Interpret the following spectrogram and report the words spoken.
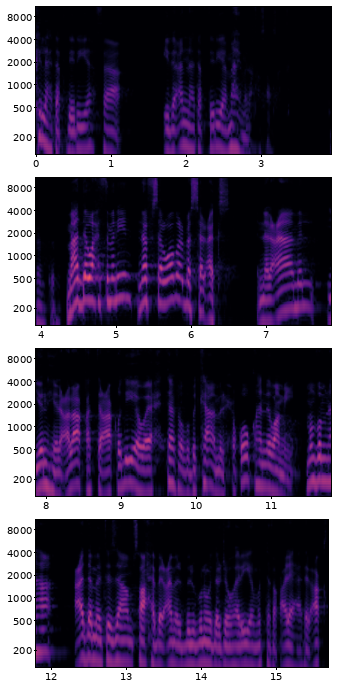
كلها تقديرية فإذا أنها تقديرية ما هي من اختصاصك. مادة 81 نفس الوضع بس العكس. أن العامل ينهي العلاقة التعاقدية ويحتفظ بكامل حقوقه النظامية. من ضمنها عدم التزام صاحب العمل بالبنود الجوهرية المتفق عليها في العقد.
